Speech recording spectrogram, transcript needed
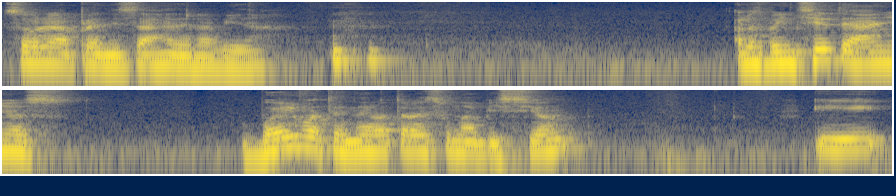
sobre el aprendizaje de la vida. A los 27 años vuelvo a tener otra vez una visión y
